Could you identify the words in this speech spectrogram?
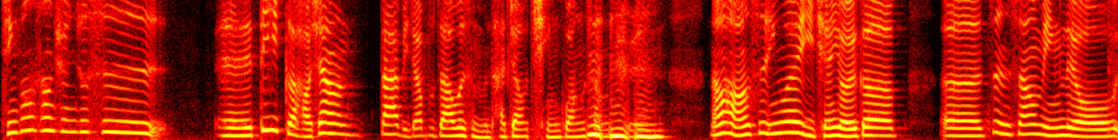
晴光商圈就是，呃，第一个好像大家比较不知道为什么它叫晴光商圈，然后好像是因为以前有一个呃政商名流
